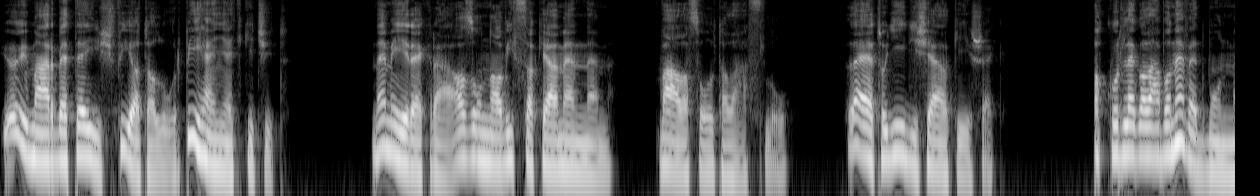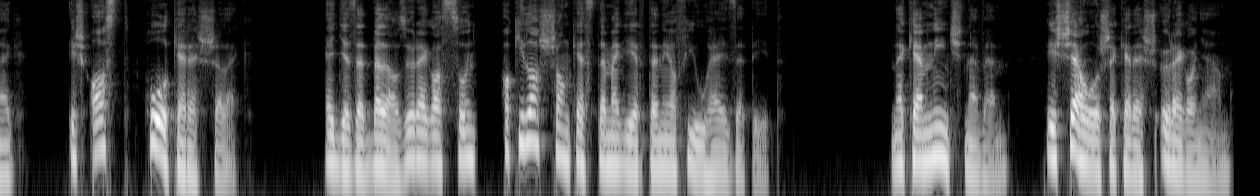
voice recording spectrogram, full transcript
Jöjj már be te is, fiatal úr, pihenj egy kicsit. Nem érek rá, azonnal vissza kell mennem, válaszolta László. Lehet, hogy így is elkések. Akkor legalább a neved mond meg, és azt, hol keresselek egyezett bele az öregasszony, aki lassan kezdte megérteni a fiú helyzetét. Nekem nincs nevem, és sehol se keres öreganyám,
